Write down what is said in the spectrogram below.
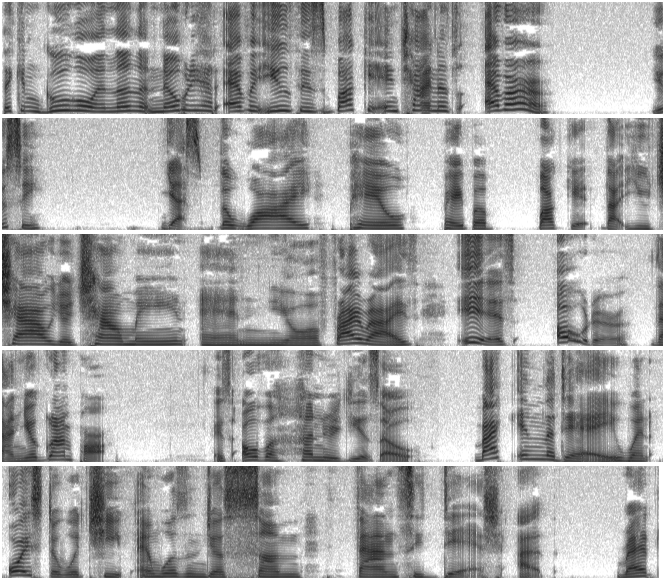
They can Google and learn that nobody had ever used this bucket in China ever. You see. Yes, the white, pale paper bucket that you chow your chow mein and your fried rice is older than your grandpa. It's over 100 years old. Back in the day when oyster were cheap and wasn't just some fancy dish at Red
